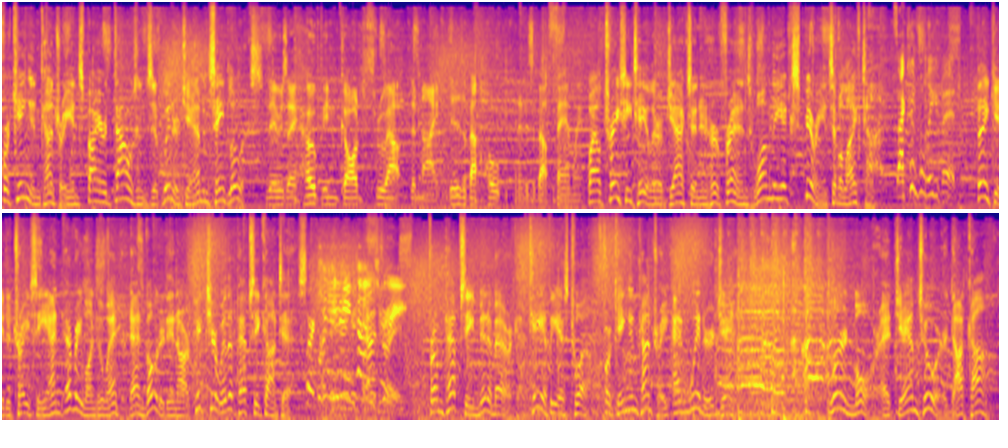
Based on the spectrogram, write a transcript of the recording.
for King and Country inspired thousands at Winter Jam in St. Louis. There is a hope in God throughout the night. It is about hope and it is about family. While Tracy Taylor of Jackson and her friends won the experience of a lifetime. I couldn't believe it. Thank you to Tracy and everyone who entered and voted in our Picture with a Pepsi contest. For King and Country. From Pepsi Mid America, KFVS 12 for King and Country and Winter Jam. Learn more at jamtour.com.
